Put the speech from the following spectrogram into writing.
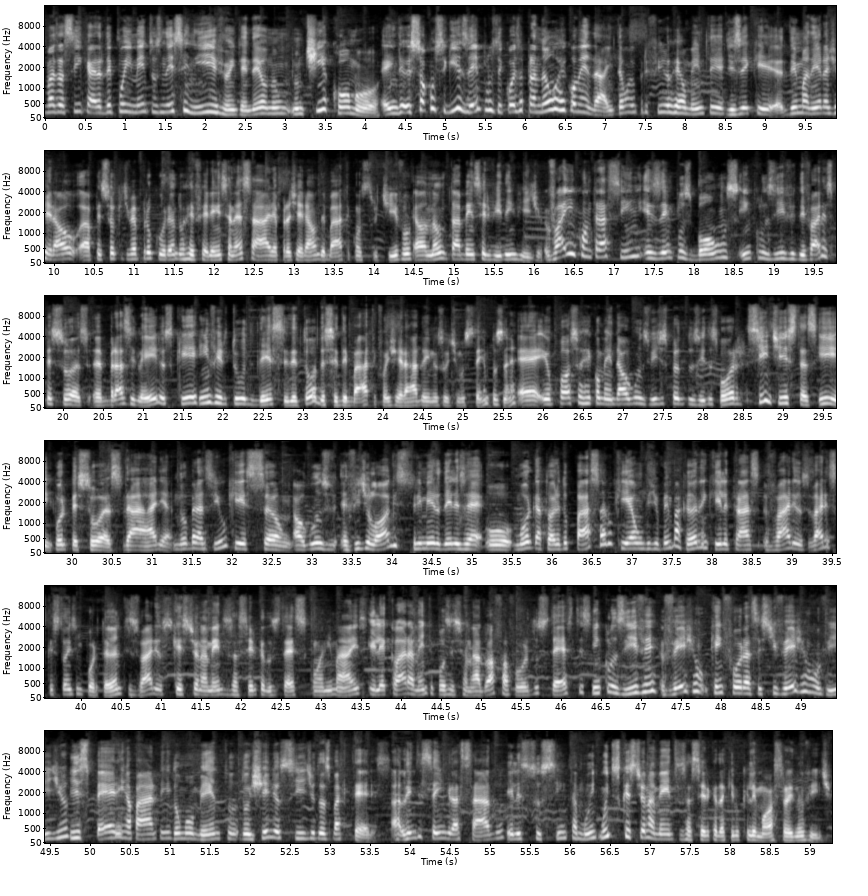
Mas assim, cara, depoimentos nesse nível, entendeu? Não, não tinha como. Eu só consegui exemplos de coisa para não recomendar. Então eu prefiro realmente dizer que, de maneira geral, a pessoa que estiver procurando referência nessa área para gerar um debate construtivo, ela não tá bem servida em vídeo. Vai encontrar sim exemplos bons, inclusive de várias pessoas eh, brasileiros que, em virtude desse, de todo esse debate que foi gerado aí nos últimos tempos, né? É, eu posso recomendar alguns vídeos produzidos por cientistas e por pessoas da área no Brasil, que são alguns é, videologs. O primeiro deles é o Morgatório do Pássaro, que é um vídeo bem bacana em que ele traz vários, várias questões importantes, vários questionamentos acerca dos testes com animais. Ele é claramente posicionado a favor dos testes. Inclusive, vejam, quem for assistir, vejam o vídeo e esperem a parte do momento do genocídio das bactérias. Além de ser engraçado, ele suscita muito, muitos questionamentos acerca daquilo que ele mostra ali no vídeo.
